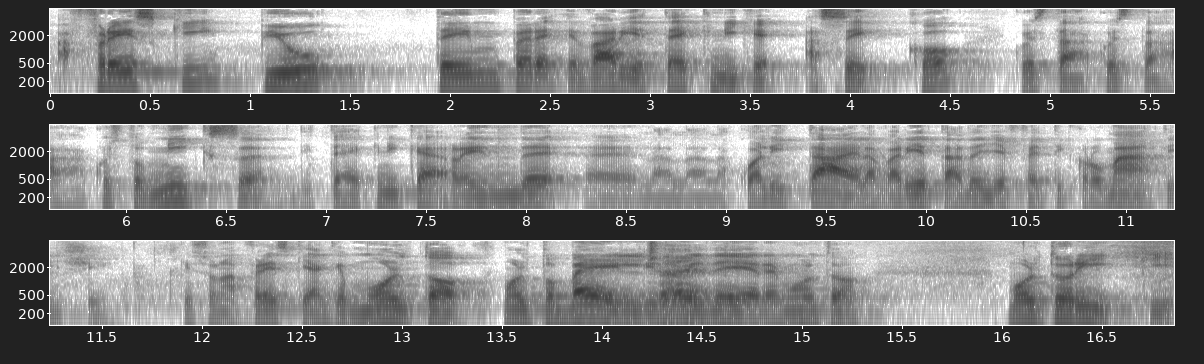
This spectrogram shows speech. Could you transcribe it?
affreschi più tempere e varie tecniche a secco. Questa, questa, questo mix di tecnica rende eh, la, la, la, qualità e la varietà degli effetti cromatici, che sono affreschi anche molto, molto belli certo. da vedere, molto, molto ricchi.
